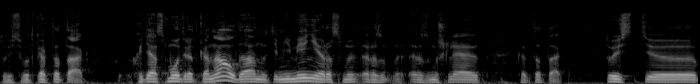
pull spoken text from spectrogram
То есть вот как-то так. Хотя смотрят канал, да, но тем не менее размы, раз, размышляют как-то так. То есть э,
